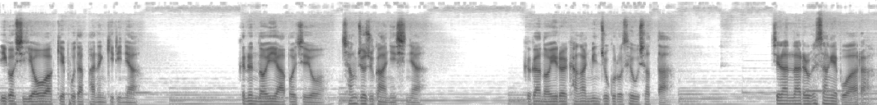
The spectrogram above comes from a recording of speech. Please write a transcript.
이것이 여호와께 보답하는 길이냐 그는 너희 아버지요 창조주가 아니시냐 그가 너희를 강한 민족으로 세우셨다. 지난 날을 회상해 보아라.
